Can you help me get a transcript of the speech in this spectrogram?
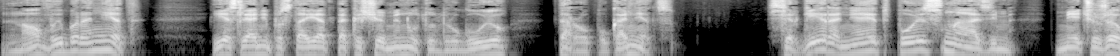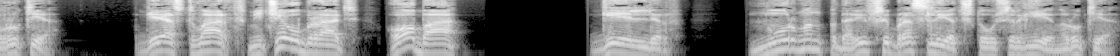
Но выбора нет. Если они постоят так еще минуту-другую, торопу конец. Сергей роняет пояс на земь, меч уже в руке. «Гествард, мечи убрать! Оба!» Геллер. Нурман, подаривший браслет, что у Сергея на руке.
